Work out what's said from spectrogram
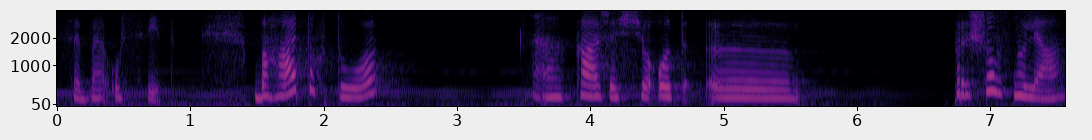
себе у світ. Багато хто е, каже, що от е, прийшов з нуля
